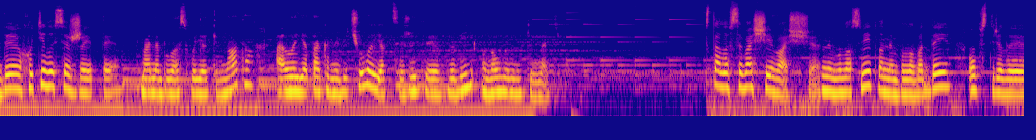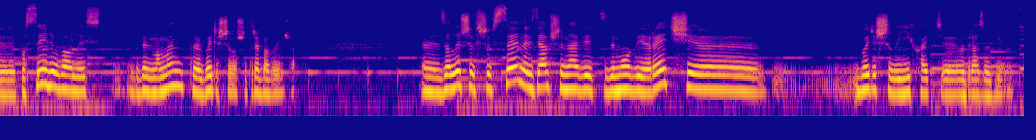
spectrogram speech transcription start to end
де хотілося жити. В мене була своя кімната, але я так і не відчула, як це жити в новій оновленій кімнаті. Стало все важче і важче. Не було світла, не було води, обстріли посилювались. В один момент вирішила, що треба виїжджати. Е, Залишивши все, не взявши навіть зимові речі, е, вирішили їхати е, одразу в Вінницю.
